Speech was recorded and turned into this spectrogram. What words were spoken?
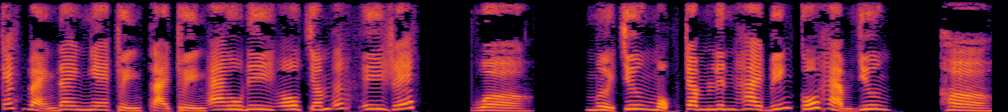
Các bạn đang nghe truyện tại truyện audio.fif Wow! 10 chương 102 biến cố hàm dương. Hờ!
